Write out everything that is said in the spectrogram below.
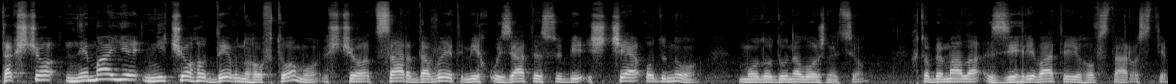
Так що немає нічого дивного в тому, що цар Давид міг узяти собі ще одну молоду наложницю, хто би мала зігрівати його в старості.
